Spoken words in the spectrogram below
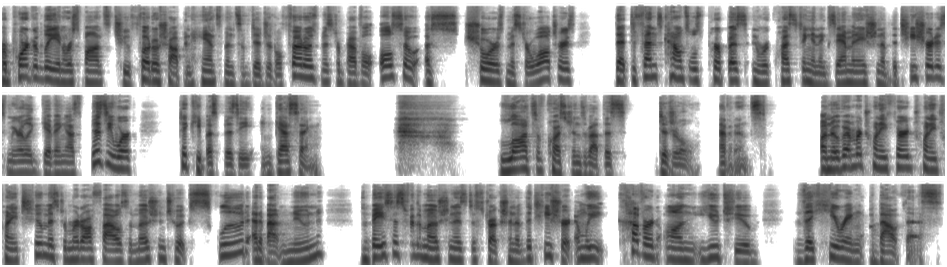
Purportedly, in response to Photoshop enhancements of digital photos, Mr. Bevel also assures Mr. Waters that defense counsel's purpose in requesting an examination of the t shirt is merely giving us busy work to keep us busy and guessing. Lots of questions about this digital evidence. On November 23rd, 2022, Mr. Murdaugh files a motion to exclude at about noon. The basis for the motion is destruction of the t shirt. And we covered on YouTube the hearing about this.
